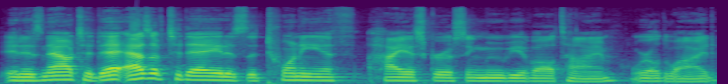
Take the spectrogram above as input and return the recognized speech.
it is now today. As of today, it is the 20th highest grossing movie of all time worldwide.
